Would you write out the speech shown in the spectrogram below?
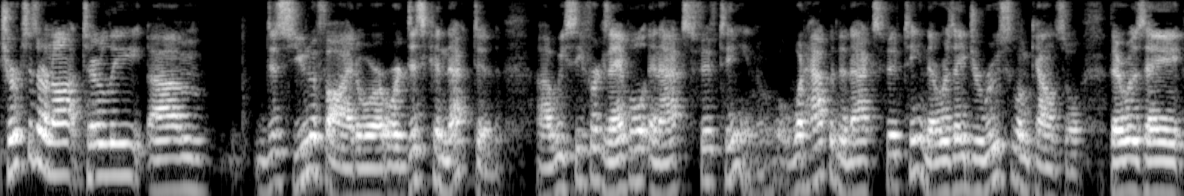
churches are not totally um, disunified or, or disconnected uh, we see, for example, in Acts 15. What happened in Acts 15? There was a Jerusalem council. There was a,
